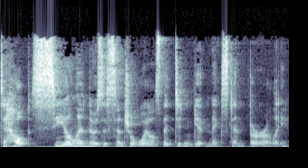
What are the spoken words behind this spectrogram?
to help seal in those essential oils that didn't get mixed in thoroughly.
